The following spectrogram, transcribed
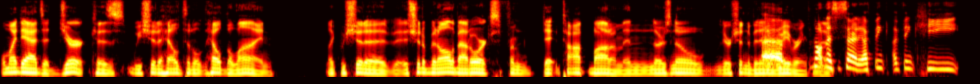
"Well, my dad's a jerk because we should have held to the held the line. Like we should have. It should have been all about orcs from da- top bottom, and there's no. There shouldn't have been any Uh, wavering from not that. necessarily. I think I think he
